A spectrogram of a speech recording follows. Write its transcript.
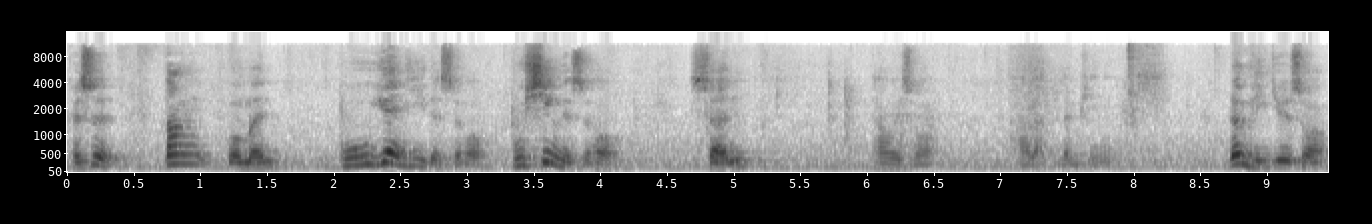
可是，当我们不愿意的时候、不信的时候，神他会说：“好了，任凭你。”任凭就是说，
